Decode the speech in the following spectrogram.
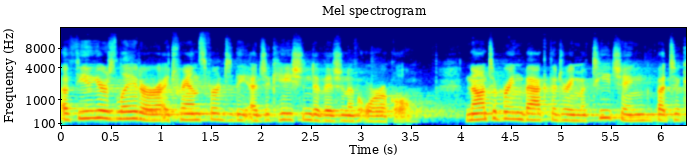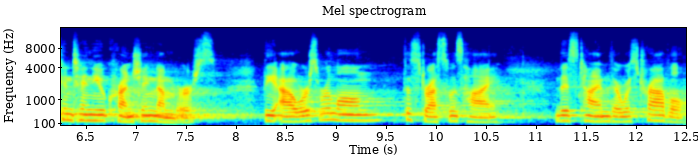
A few years later, I transferred to the education division of Oracle, not to bring back the dream of teaching, but to continue crunching numbers. The hours were long, the stress was high. This time there was travel.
